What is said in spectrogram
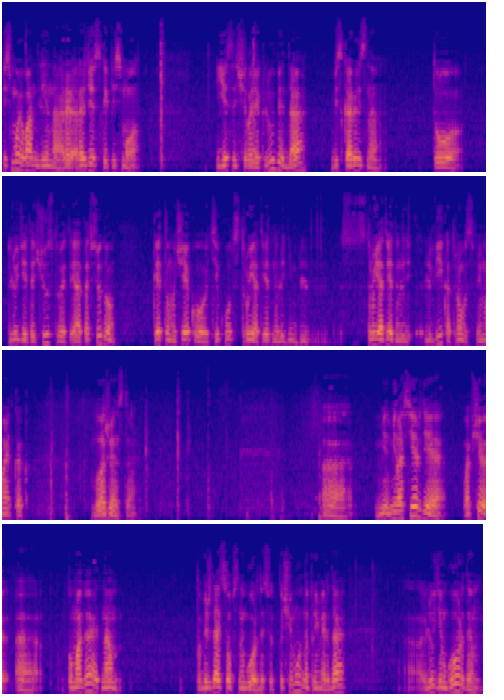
Письмо Ивана Ильина, рождественское письмо. Если человек любит, да, бескорыстно, то люди это чувствуют, и отовсюду к этому человеку текут струи ответной, любви, струи ответной любви, которую он воспринимает как блаженство. А, милосердие вообще а, помогает нам побеждать собственную гордость. Вот почему, например, да, людям гордым,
